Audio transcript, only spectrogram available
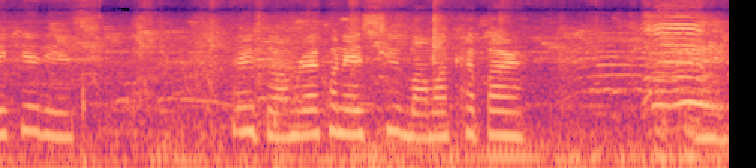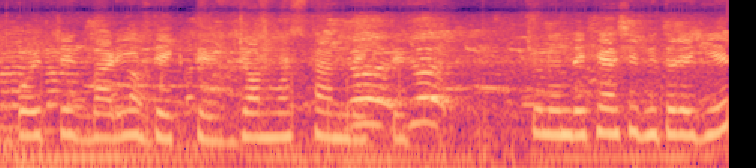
দেখিয়ে দিয়েছি। এই তো আমরা এখন এসেছি মামা খেপার পৈতৃক বাড়ি দেখতে, জন্মস্থান দেখতে। চলুন দেখে আসি ভিতরে গিয়ে।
